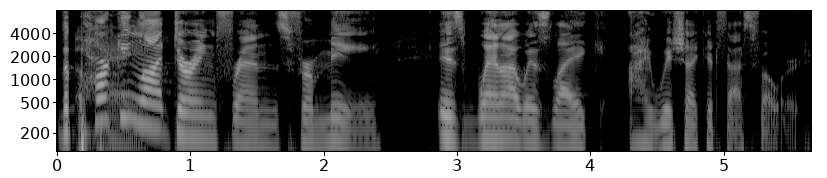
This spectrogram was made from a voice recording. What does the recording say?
The parking lot during Friends for me is when I was like, I wish I could fast forward.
